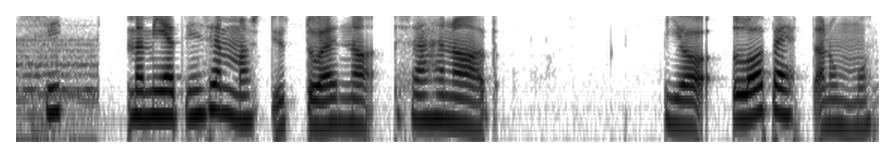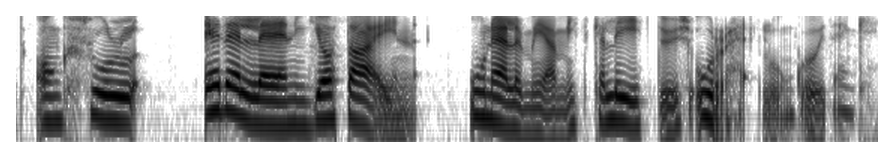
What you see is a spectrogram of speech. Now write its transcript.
Sitten mä mietin semmoista juttua, että no sähän oot jo lopettanut, mutta onko sul edelleen jotain unelmia, mitkä liittyis urheiluun kuitenkin?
